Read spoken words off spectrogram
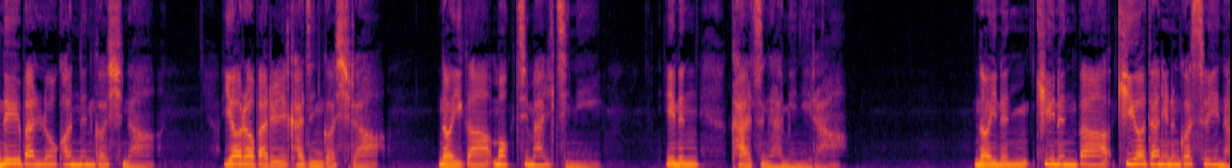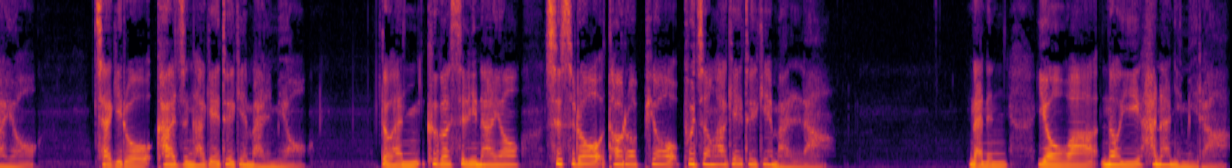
네 발로 걷는 것이나 여러 발을 가진 것이라 너희가 먹지 말지니 이는 가증함이니라 너희는 기는 바 기어다니는 것을 인하여 자기로 가증하게 되게 말며 또한 그것을 인하여 스스로 더럽혀 부정하게 되게 말라. 나는 여호와 너희 하나님이라.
